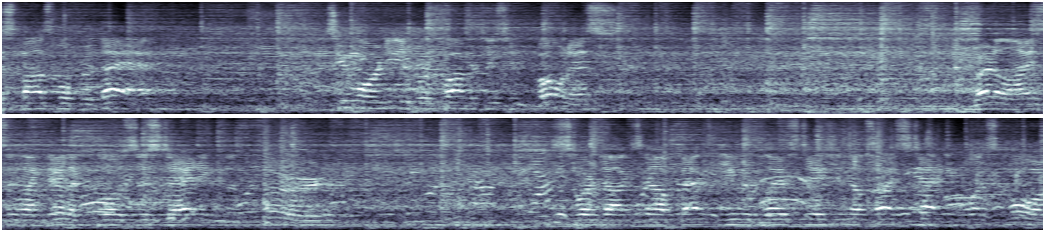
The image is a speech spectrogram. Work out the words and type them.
responsible for that. Two more needed for a competition bonus. Red Alliance look like they're the closest to adding the third. Sport Dogs now back to the human player station. They'll try stacking once more.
